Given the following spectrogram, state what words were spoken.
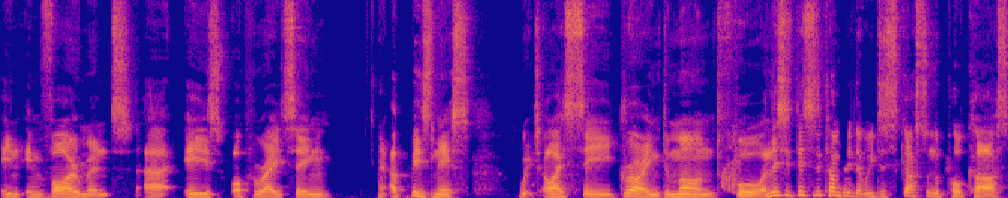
in environment, uh, is operating a business which I see growing demand for. And this is this is a company that we discussed on the podcast.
